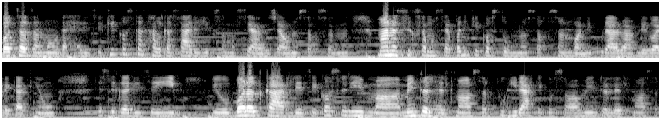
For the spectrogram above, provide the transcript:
बच्चा जन्माउँदाखेरि चाहिँ के कस्ता खालका शारीरिक समस्याहरू चाहिँ आउन सक्छन् मानसिक समस्या पनि के कस्तो हुन सक्छन् भन्ने कुराहरू हामीले गरेका थियौँ। त्यसै गरी चाहिँ यो बलात्कारले चाहिँ कसरी मेन्टल हेल्थमा असर पुगिराखेको छ मेन्टल हेल्थमा असर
